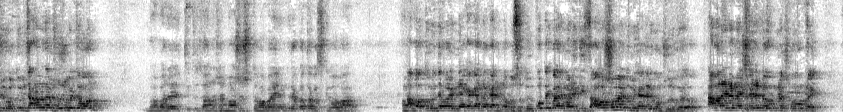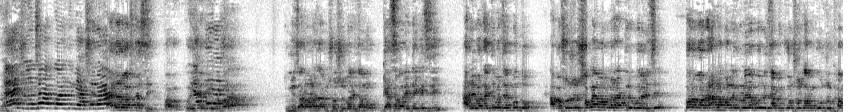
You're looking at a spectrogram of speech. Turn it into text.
শুরু করো। তুমি জানো না আমি শ্বশুর বাড়িতে হন বাবা রে তুই তো জানো আমি অসুস্থ বাবা এরকম করে কথা কসকে বাবা? আব্বা তুমি দেখো নেকা কান্না কান্না না বুঝছ? তুমি প্রত্যেকবার মানে কি যাওয়ার সময় তুমি খালি এরকম শুরু করে দাও। আমার এটা নাই সেটা নাই অমুক নাই নাই। বাবা কই যাবি বাবা? তুমি জানো না যে আমি শ্বশুর বাড়ি যাব? গ্যাসে বাড়ি দেখেছি। আর এবার যাইতে পারছেন বন্ধু আমার শ্বশুর সবাই আমার রাগ করে বয়ে রয়েছে। বড় বড় রান্না মারলে লইয়া বলেছে আমি কোন যাব কোন সময় খাব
